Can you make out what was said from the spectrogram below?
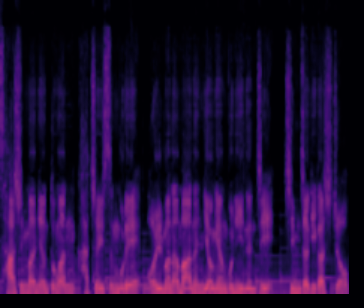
40만 년 동안 갇혀있은 물에 얼마나 많은 영양분이 있는지 짐작이 가시죠?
